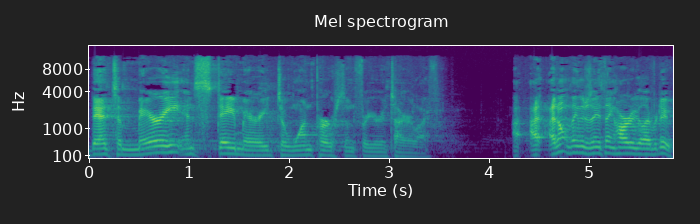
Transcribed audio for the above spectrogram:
than to marry and stay married to one person for your entire life. I, I don't think there's anything harder you'll ever do.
